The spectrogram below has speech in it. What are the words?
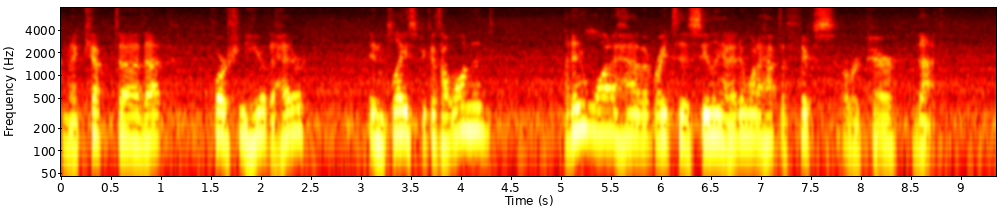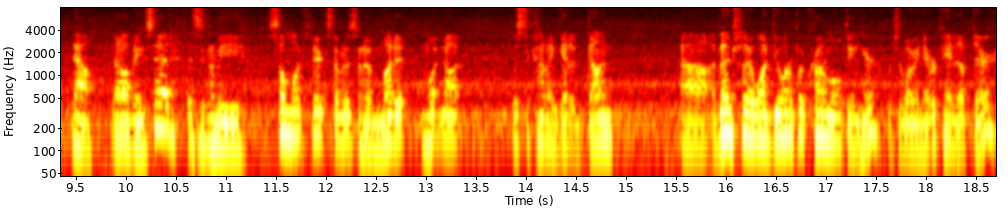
and I kept uh, that portion here, the header, in place because I wanted I didn't want to have it right to the ceiling and I didn't want to have to fix or repair that. Now, that all being said, this is going to be somewhat fixed. I'm just going to mud it and whatnot just to kind of get it done. Uh, eventually, I want do want to put crown molding here, which is why we never painted up there.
